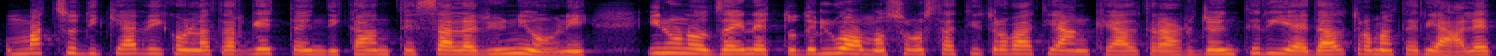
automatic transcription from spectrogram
un mazzo di chiavi con la targhetta indicante sala riunioni. In uno zainetto dell'uomo sono stati trovati anche altra argenteria ed altro materiale,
